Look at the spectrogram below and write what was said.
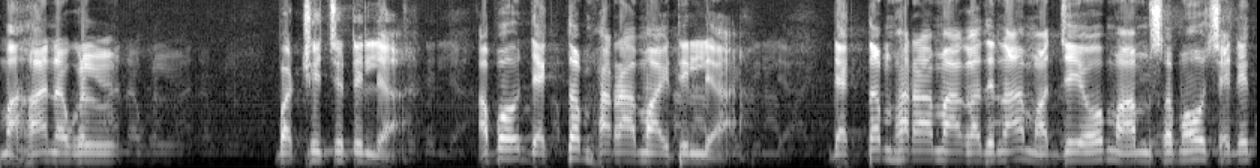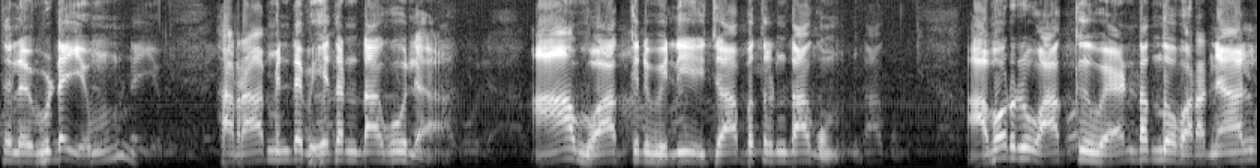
മഹാനവകൾ ഭക്ഷിച്ചിട്ടില്ല. അപ്പോൾ രക്തം ഹറാമായിട്ടില്ല. രക്തം ഹറാമാകാതിനാ മജ്ജയോ മാംസമോ ശരീരത്തിൽ എവിടെയും ഹറാമിന്റെ ഭേദം ഉണ്ടാകൂല ആ വാക്കിന് വലിയ ഇജാപത്ത് ഉണ്ടാകും അവർ ഒരു വാക്ക് വേണ്ടെന്ന് പറഞ്ഞാൽ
